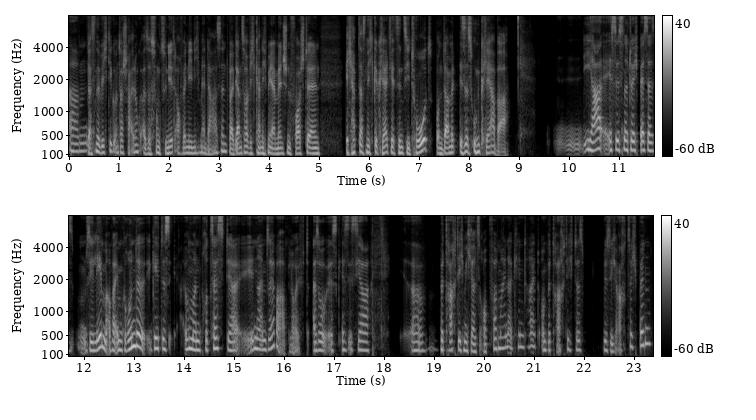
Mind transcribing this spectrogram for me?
Ähm, das ist eine wichtige Unterscheidung. Also es funktioniert auch, wenn die nicht mehr da sind, weil ganz häufig kann ich mir ja Menschen vorstellen, ich habe das nicht geklärt, jetzt sind sie tot und damit ist es unklärbar ja, es ist natürlich besser, sie leben, aber im Grunde geht es um einen Prozess, der in einem selber abläuft. Also es, es ist ja, äh, betrachte ich mich als Opfer meiner Kindheit und betrachte ich das bis ich 80 bin.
